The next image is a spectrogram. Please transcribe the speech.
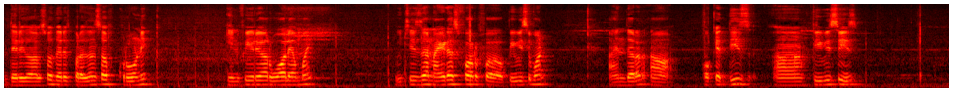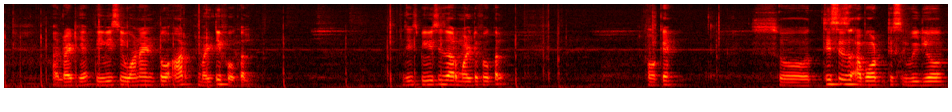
there is also there is presence of chronic inferior wall mi which is a nidus for, for pvc1 and there are uh, okay these uh, pvcs i'll write here. Pvc1 and 2 are multifocal. These pvcs are multifocal. Okay. So this is about this video.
